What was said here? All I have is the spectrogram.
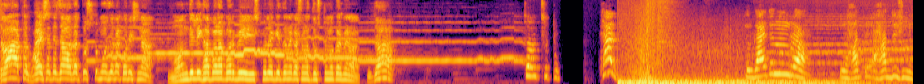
যা তোর ভাইয়ের সাথে যা আর দুষ্টু মজা করিস না। মন দিয়ে লেখাপড়া করবি স্কুলে গিয়ে তোর সঙ্গে দুষ্টুমো করবি না। যা। চল ছোট ছাড় তোর গায়ে তো নোংরা তোর হাত হাত দিস নি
